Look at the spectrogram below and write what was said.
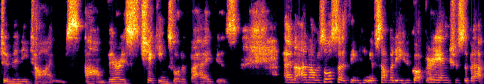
too many times, um, various checking sort of behaviours. And, and I was also thinking of somebody who got very anxious about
